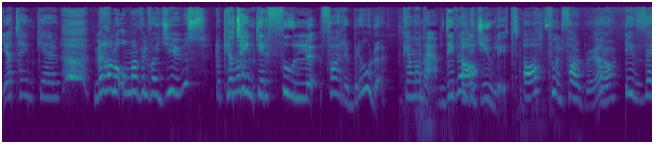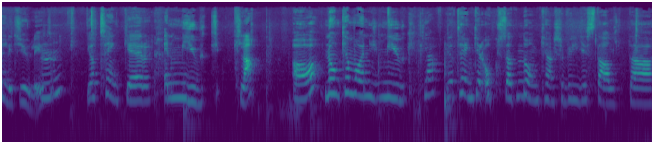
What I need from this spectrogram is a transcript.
Jag tänker, Men hallå om man vill vara ljus då kan jag man... tänker full farbror kan vara med. Det är väldigt juligt. Ja, full farbror ja. Ja, det är väldigt juligt. Jag tänker en mjuk klapp. ja. Någon kan vara en mjuk klapp. Jag tänker också att någon kanske vill gestalta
